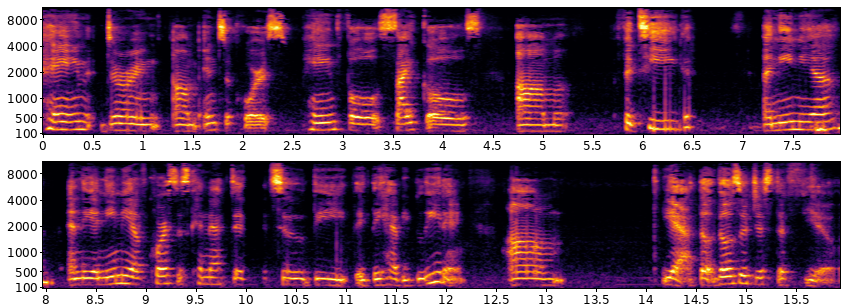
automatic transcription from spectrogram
pain during um, intercourse, painful cycles, um, fatigue, anemia, and the anemia, of course, is connected to the the, the heavy bleeding. Um, yeah, th- those are just a few.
